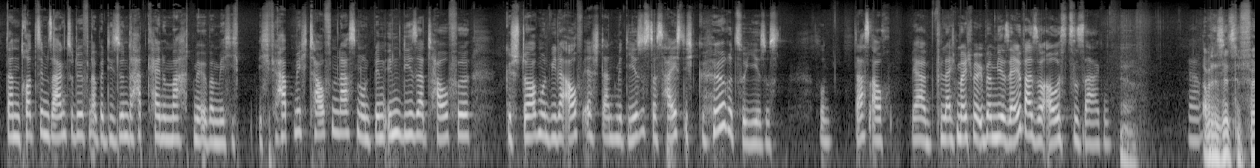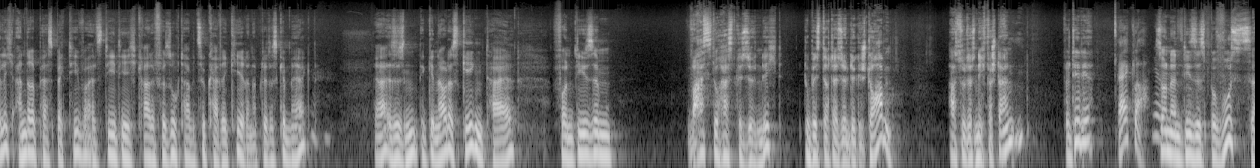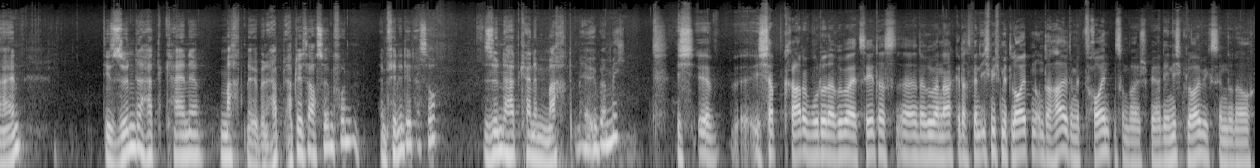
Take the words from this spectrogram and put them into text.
dann trotzdem sagen zu dürfen, aber die Sünde hat keine Macht mehr über mich. Ich, ich habe mich taufen lassen und bin in dieser Taufe gestorben und wieder auferstand mit Jesus. Das heißt, ich gehöre zu Jesus. Und das auch ja, vielleicht manchmal über mir selber so auszusagen. Ja. Ja. Aber das ist jetzt eine völlig andere Perspektive als die, die ich gerade versucht habe zu karikieren. Habt ihr das gemerkt? Ja, es ist genau das Gegenteil von diesem, was, du hast gesündigt? Du bist doch der Sünde gestorben. Hast du das nicht verstanden? Versteht ihr? Ja, klar. Sondern dieses Bewusstsein, die Sünde hat keine Macht mehr über mich. Habt, habt ihr das auch so empfunden? Empfindet ihr das so? Sünde hat keine Macht mehr über mich? Ich, äh, ich habe gerade, wo du darüber erzählt hast, äh, darüber nachgedacht, wenn ich mich mit Leuten unterhalte, mit Freunden zum Beispiel, die nicht gläubig sind oder auch,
